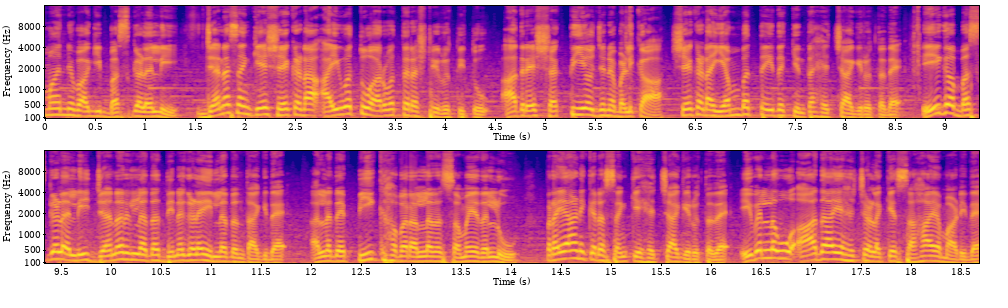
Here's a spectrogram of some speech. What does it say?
ಸಾಮಾನ್ಯವಾಗಿ ಬಸ್ಗಳಲ್ಲಿ ಜನಸಂಖ್ಯೆ ಶೇಕಡ ಐವತ್ತು ಅರವತ್ತರಷ್ಟಿರುತ್ತಿತ್ತು. ಆದರೆ ಶಕ್ತಿ ಯೋಜನೆ ಬಳಿಕ ಶೇಕಡ ಎಂಬತ್ತೈದಕ್ಕಿಂತ ಹೆಚ್ಚಾಗಿರುತ್ತದೆ. ಈಗ ಬಸ್ಗಳಲ್ಲಿ ಜನರಿಲ್ಲದ ದಿನಗಳೇ ಇಲ್ಲದಂತಾಗಿದೆ. ಅಲ್ಲದೆ ಪೀಕ್ ಹವರ್ ಅಲ್ಲದ ಸಮಯದಲ್ಲೂ ಪ್ರಯಾಣಿಕರ ಸಂಖ್ಯೆ ಹೆಚ್ಚಾಗಿರುತ್ತದೆ. ಇವೆಲ್ಲವೂ ಆದಾಯ ಹೆಚ್ಚಳಕ್ಕೆ ಸಹಾಯ ಮಾಡಿದೆ.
